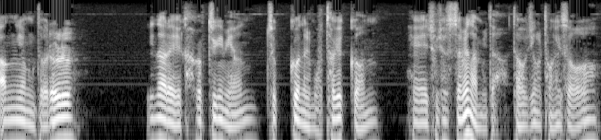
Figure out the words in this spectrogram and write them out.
악령들을 이 나라에 가급적이면 접근을 못하게끔 해 주셨으면 합니다. 다우징을 통해서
